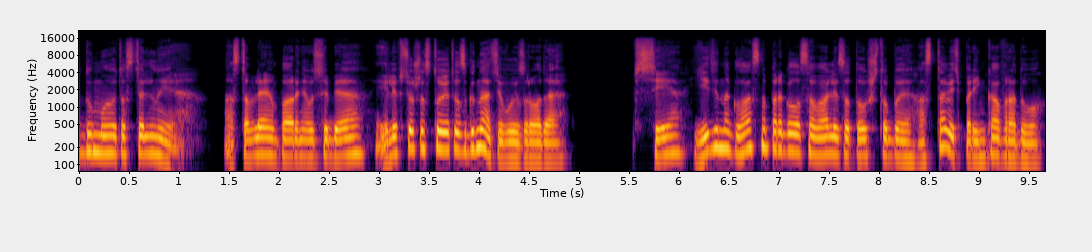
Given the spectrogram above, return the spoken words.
думают остальные? Оставляем парня у себя или все же стоит изгнать его из рода? Все единогласно проголосовали за то, чтобы оставить паренька в роду.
